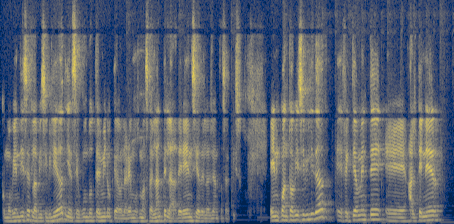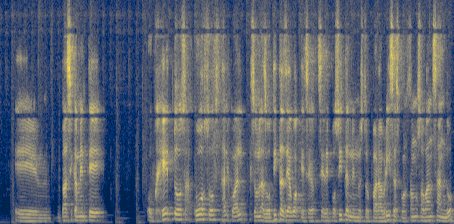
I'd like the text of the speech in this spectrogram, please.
como bien dices, la visibilidad y en segundo término, que hablaremos más adelante, la adherencia de las llantas al piso. En cuanto a visibilidad, efectivamente, eh, al tener eh, básicamente objetos acuosos, tal cual, que son las gotitas de agua que se, depositan en nuestro parabrisas cuando estamos avanzando,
